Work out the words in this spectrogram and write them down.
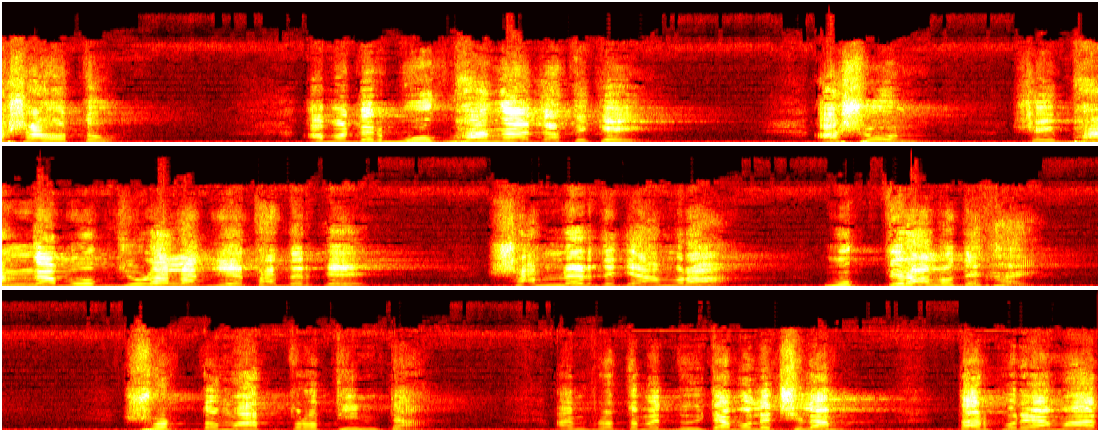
আশা হতো, আমাদের বুক ভাঙা জাতিকে আসুন, সেই ভাঙ্গা বুক জোড়া লাগিয়ে তাদেরকে সামনের দিকে আমরা মুক্তির আলো দেখাই। শর্ত মাত্র তিনটা। আমি প্রথমে দুইটা বলেছিলাম, তারপরে আমার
